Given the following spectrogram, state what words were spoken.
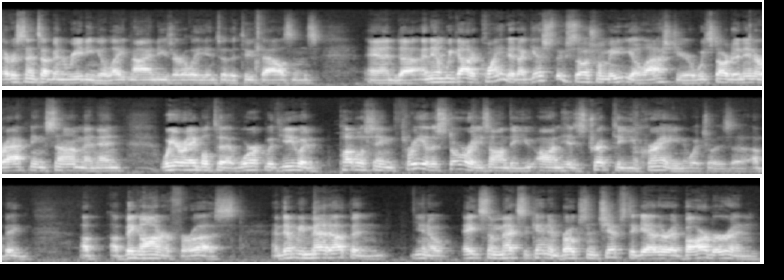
ever since I've been reading you, late '90s, early into the 2000s. And, uh, and then we got acquainted, I guess, through social media last year. We started interacting some, and then we were able to work with you in publishing three of the stories on the on his trip to Ukraine, which was a, a big a, a, big honor for us. And then we met up and you know ate some Mexican and broke some chips together at Barber, and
